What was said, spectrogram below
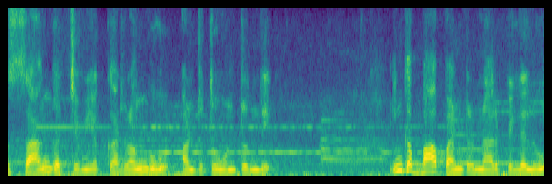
సాంగత్యం యొక్క రంగు అంటుతూ ఉంటుంది. ఇంకా బాప్ అంటున్నారు పిల్లలు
